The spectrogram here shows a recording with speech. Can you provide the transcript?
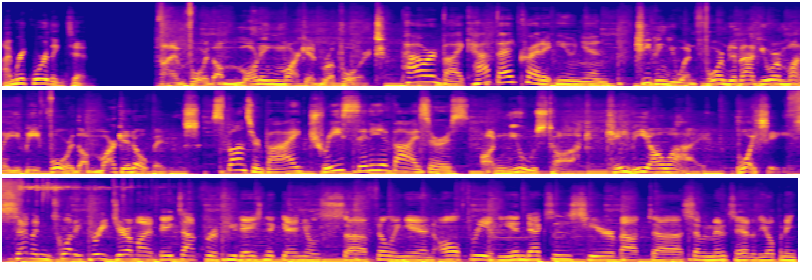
I'm Rick Worthington. Time for the Morning Market Report. Powered by CapEd Credit Union. Keeping you informed about your money before the market opens. Sponsored by Tree City Advisors. On News Talk, KBOI. Boise. 723. Jeremiah Bates out for a few days. Nick Daniels uh, filling in. All three of the indexes here about uh, seven minutes ahead of the opening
